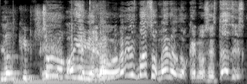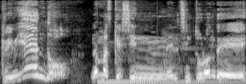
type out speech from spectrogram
los criptólogos, Oye, pero es más o menos lo que nos estás describiendo. Nada más que sin el cinturón de.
